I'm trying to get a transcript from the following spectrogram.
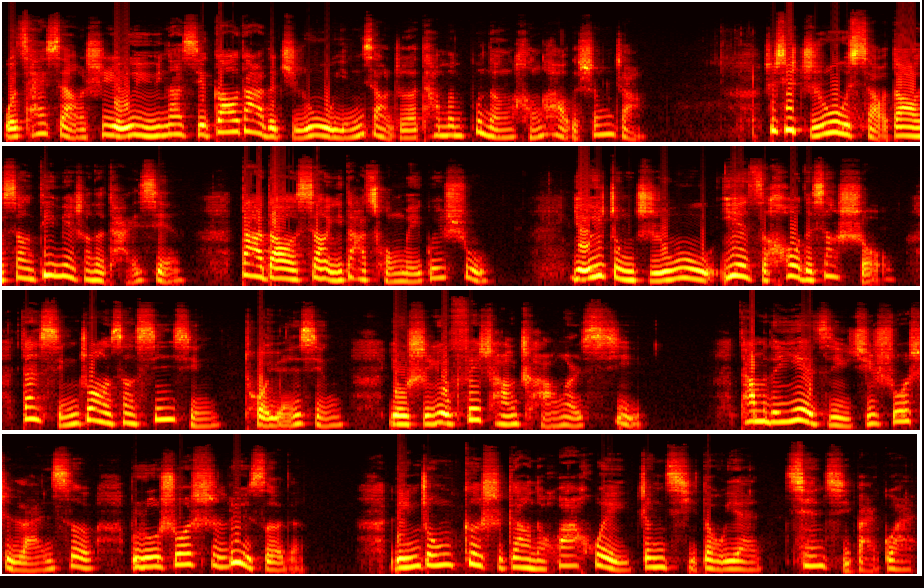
我猜想是由于那些高大的植物影响着它们不能很好的生长。这些植物小到像地面上的苔藓，大到像一大丛玫瑰树。有一种植物叶子厚的像手，但形状像心形、椭圆形，有时又非常长而细。它们的叶子与其说是蓝色，不如说是绿色的。林中各式各样的花卉争奇斗艳，千奇百怪，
